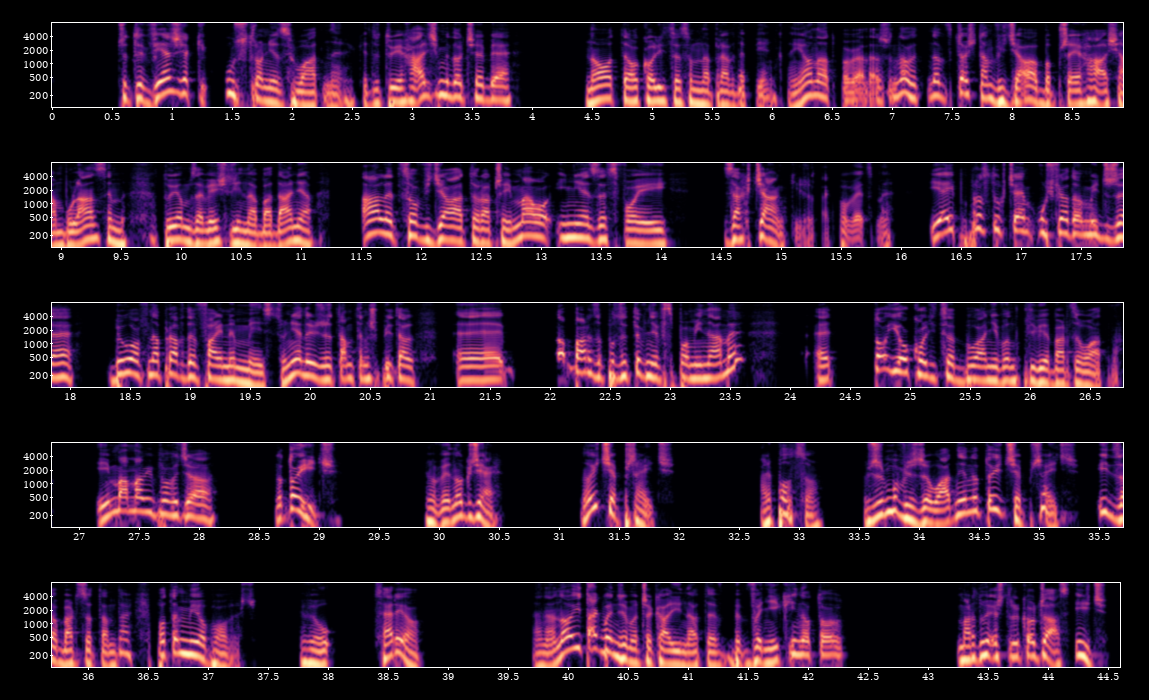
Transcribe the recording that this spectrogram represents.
czy ty wiesz, jaki ustron jest ładny? Kiedy tu jechaliśmy do ciebie, no, te okolice są naprawdę piękne. I ona odpowiada, że no, no coś tam widziała, bo przejechała się ambulansem, tu ją zawieźli na badania, ale co widziała, to raczej mało i nie ze swojej zachcianki, że tak powiedzmy. I ja jej po prostu chciałem uświadomić, że było w naprawdę fajnym miejscu. Nie dość, że tamten szpital e, no, bardzo pozytywnie wspominamy, e, to i okolica była niewątpliwie bardzo ładna. I mama mi powiedziała, no to idź. Ja mówię, no gdzie? No idźcie przejdź. Ale po co? Przecież mówisz, że ładnie, no to idźcie przejdź. Idź zobacz, co tam tak. Potem mi opowiesz. Ja mówię, serio? No, no i tak będziemy czekali na te wyniki, no to marnujesz tylko czas, idź.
